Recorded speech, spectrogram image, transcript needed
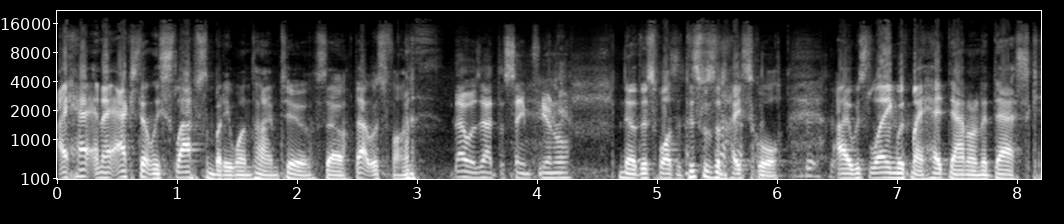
I had, and I accidentally slapped somebody one time too, so that was fun. that was at the same funeral. No, this wasn't. This was in high school. I was laying with my head down on a desk,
